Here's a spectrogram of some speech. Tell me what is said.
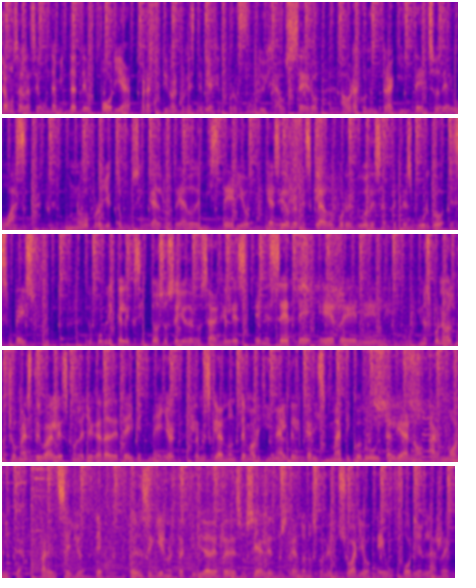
Regresamos a la segunda mitad de Euforia para continuar con este viaje profundo y houseero, ahora con un track intenso de ayahuasca, un nuevo proyecto musical rodeado de misterio que ha sido remezclado por el dúo de San Petersburgo Space Food. Lo publica el exitoso sello de Los Ángeles NCTRNL. Y nos ponemos mucho más tribales con la llegada de David Mayer, remezclando un tema original del carismático dúo italiano Armónica para el sello TEP. Pueden seguir nuestra actividad en redes sociales buscándonos con el usuario Euforia en la red.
